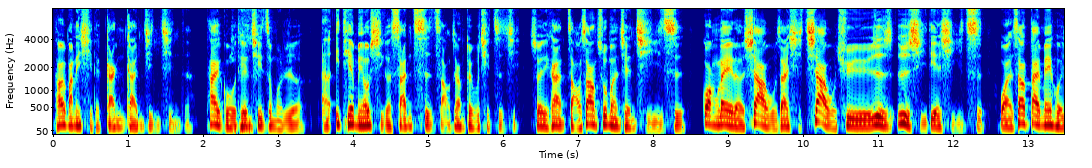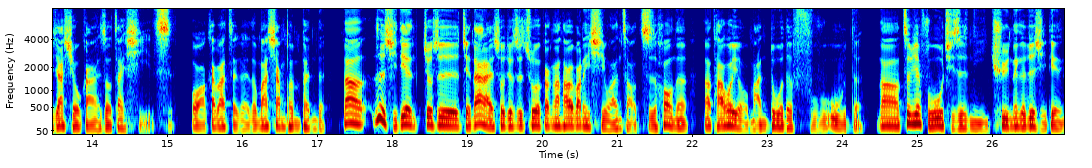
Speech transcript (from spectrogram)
他会把你洗得干干净净的。泰国天气这么热，呃，一天没有洗个三次澡，这样对不起自己。所以你看，早上出门前洗一次，逛累了下午再洗，下午去日日洗店洗一次，晚上带妹回家修改的时候再洗一次。哇，干嘛整个都妈香喷喷的？那日洗店就是简单来说，就是除了刚刚他会帮你洗完澡之后呢，那他会有蛮多的服务的。那这些服务其实你去那个日洗店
